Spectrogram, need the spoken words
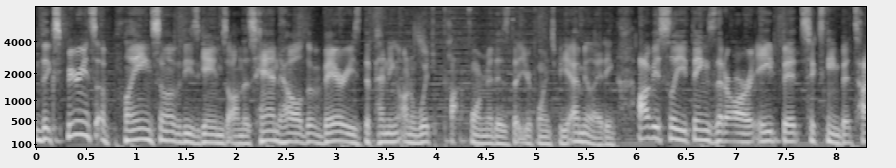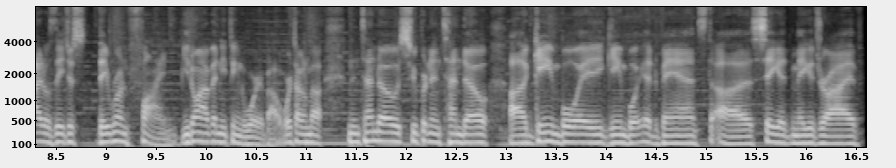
The experience of playing some of these games on this handheld varies depending on which platform it is that you're going to be emulating. Obviously, things that are 8-bit, 16-bit titles, they just, they run fine. You don't have anything to worry about. We're talking about Nintendo, Super Nintendo, uh, Game Boy, Game Boy Advanced, uh, Sega Mega Drive,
